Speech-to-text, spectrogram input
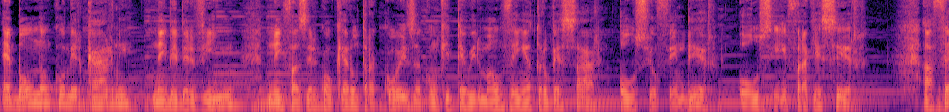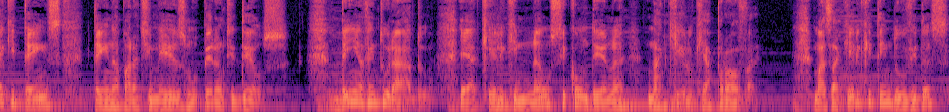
É bom não comer carne, nem beber vinho, nem fazer qualquer outra coisa com que teu irmão venha tropeçar, ou se ofender, ou se enfraquecer. A fé que tens, tem-na para ti mesmo perante Deus. Bem-aventurado é aquele que não se condena naquilo que aprova. Mas aquele que tem dúvidas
